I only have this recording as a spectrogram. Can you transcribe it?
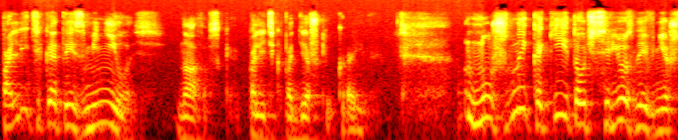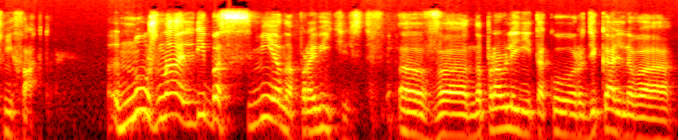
политика эта изменилась, натовская, политика поддержки Украины, нужны какие-то очень серьезные внешние факторы нужна либо смена правительств э, в направлении такого радикального,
